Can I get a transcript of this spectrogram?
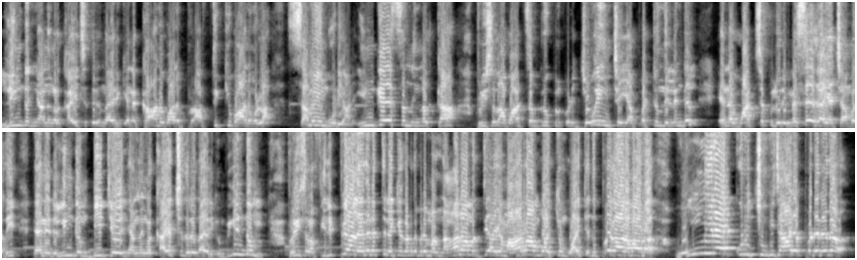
ലിങ്ക് ഞാൻ നിങ്ങൾക്ക് അയച്ചു തരുന്നതായിരിക്കും. എന്നെ കാണുവാനും പ്രാർത്ഥിക്കുവാനുമുള്ള സമയം കൂടിയാണ്. ഇൻ കേസ് നിങ്ങൾക്ക് ആ വാട്സപ്പ് ഗ്രൂപ്പിൽ കൂടി ജോയിൻ ചെയ്യാൻ പറ്റുന്നില്ലെങ്കിൽ എന്നെ വാട്സപ്പിൽ ഒരു മെസ്സേജ് അയച്ചാൽ മതി. ഞാൻ എന്റെ ലിങ്കും ഡീറ്റെയിലും ഞാൻ നിങ്ങൾക്ക് അയച്ചു തരുന്നതായിരിക്കും. വീണ്ടും പ്രീശല ഫിലിപ്പിയ ലേഖനത്തിലേക്ക് കടന്നു വരുമ്പോൾ നാലാം അധ്യായം ആറാം വാക്യം വായിക്കുന്നത് ഇപ്രകാരമാണ്. ഒന്നിനെ കുറിച്ചും വിചാരപ്പെടരുത്.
